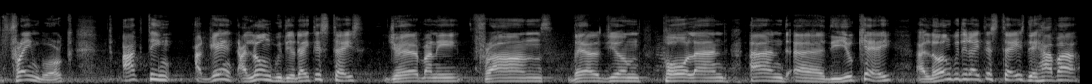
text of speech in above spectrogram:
framework, acting again along with the United States, Germany, France, Belgium, Poland, and uh, the UK, along with the United States, they have a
